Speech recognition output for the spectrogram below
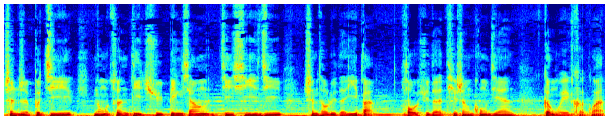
甚至不及农村地区冰箱及洗衣机渗透率的一半。后续的提升空间更为可观。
